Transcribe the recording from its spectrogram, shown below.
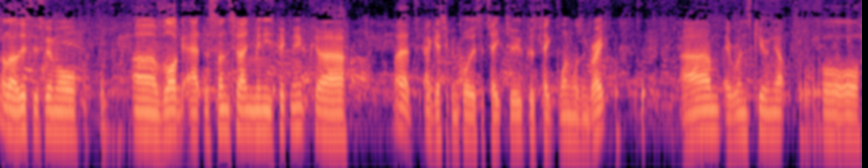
Hello, this is Vimal uh, vlog at the Sunshine Minis picnic. Uh, I guess you can call this a take two because take one wasn't great. Um, everyone's queuing up for,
